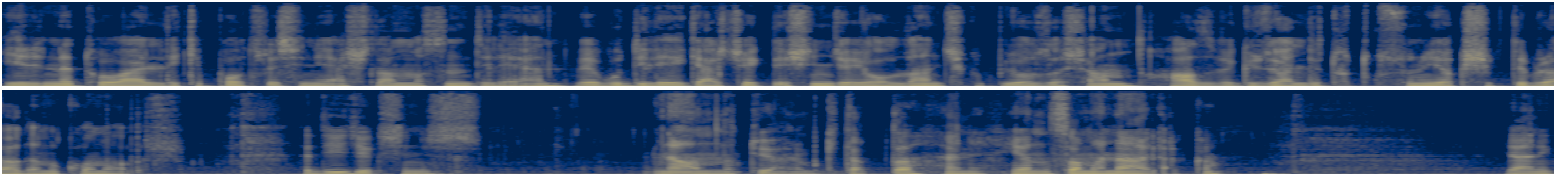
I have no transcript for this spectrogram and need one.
yerine tuvaldeki potresini yaşlanmasını dileyen ve bu dileği gerçekleşince yoldan çıkıp yozlaşan haz ve güzellik tutkusunu yakışıklı bir adamı konu alır. E diyeceksiniz ne anlatıyor yani bu kitapta? Hani yanılsama ne alaka? Yani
